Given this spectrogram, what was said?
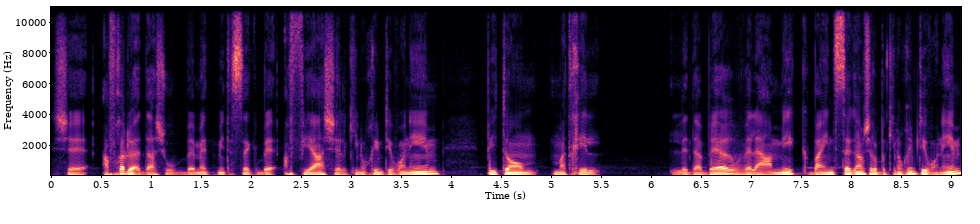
שאף אחד לא ידע שהוא באמת מתעסק באפייה של קינוחים טבעוניים, פתאום מתחיל לדבר ולהעמיק באינסטגרם שלו בקינוחים טבעוניים,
